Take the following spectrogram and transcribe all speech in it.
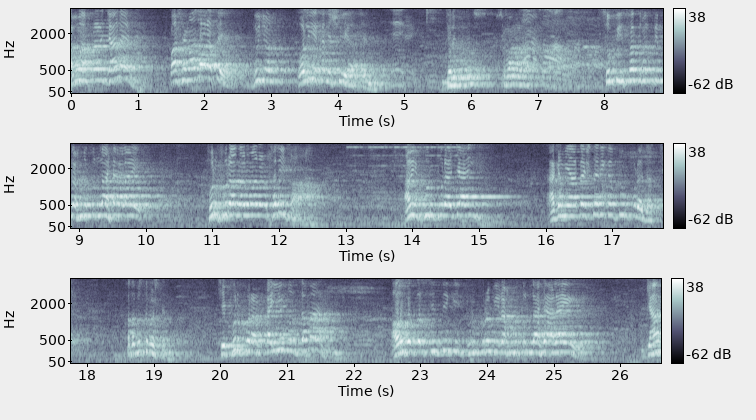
এবং আপনারা জানেন পাশে মাজার আছে দুজন অলি এখানে শুয়ে আছেন। সুফি সদরুদ্দিন রহমতুল্লাহ আলাই ফুরফুরা দরবারের খলিফা। আমি ফুরফুরা যাই, আগামী আঠাশ তারিখে ফুরফুরা যাচ্ছি। কথা বুঝতে পারছেন? সেই ফুরফুরার কাইয়ুমুজ্জামান আবু বকর সিদ্দিকী ফুরফুরবি রহমতুল্লাহ আলাই যার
